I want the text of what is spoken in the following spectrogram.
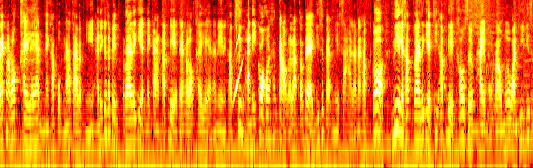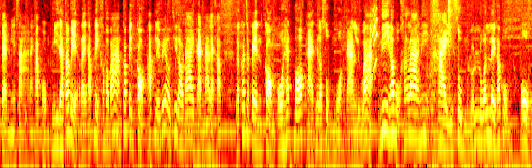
Ragnarok Thailand นะครับผมหน้าตาแบบนี้ อันนี้ก็จะเป็นรายละเอียดในการอัปเดต Ragnarok Thailand นั่นเองนะครับซึ่งอันนี้ก็ค่อนข้างเก่าแล้วล่ะตั้งแต่ 28 เมษายนแล้วนะครับก็นี่เลยครับรายละเอียดที่อัปเดตเข้าเซิร์ฟไทยของเราเมื่อวันที่ 28 เมษายนนะครับผมมีดัตต้าเบสอะไรอัปเดตเข้ามาบ้างก็เป็นกล่องอัพเลเวลที่เราได้กันนั่นแหละครับ แล้วก็จะเป็นกล่อง o h a t Box อ่าที่เราสุ่มหมวกกันหรือว่านี่ครับผมข้างล่างนี่ไข่สุ่มล้วนๆเลยครับผมโอ้โห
